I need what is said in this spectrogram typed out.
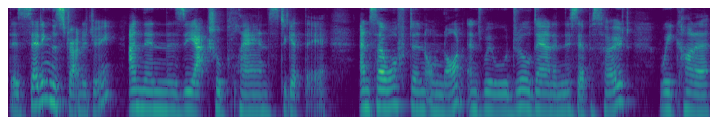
There's setting the strategy and then there's the actual plans to get there. And so often or not, as we will drill down in this episode, we kind of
